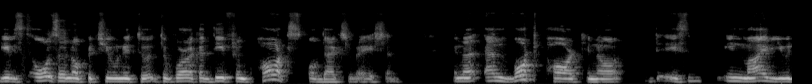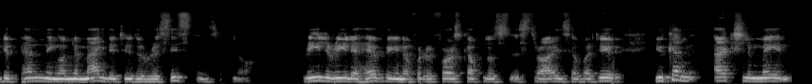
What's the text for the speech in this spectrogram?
gives also an opportunity to, to work at different parts of the acceleration. And, and what part, you know, is in my view, depending on the magnitude of resistance, you know, really, really heavy, you know, for the first couple of strides. But you, you can actually, main,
